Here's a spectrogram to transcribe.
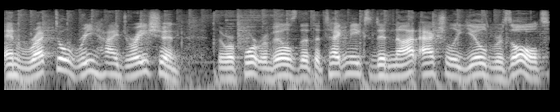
and rectal rehydration. The report reveals that the techniques did not actually yield results.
